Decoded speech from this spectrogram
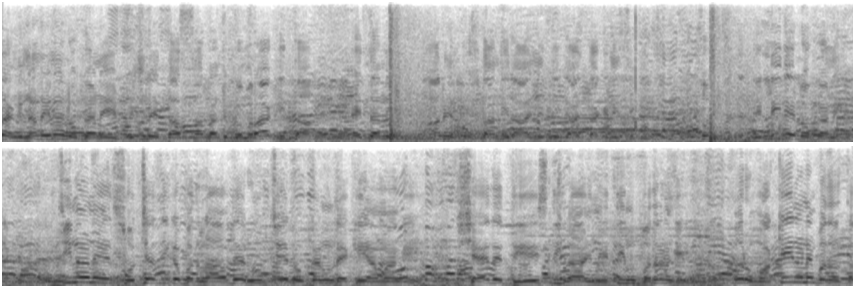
ਢੰਗ ਨਾਲ ਇਹਨਾਂ ਲੋਕਾਂ ਨੇ ਪਿਛਲੇ 10 ਸਾਲਾਂ 'ਚ ਗੁੰਮਰਾਹ ਕੀਤਾ ਇਦਾਂ ਦੀ ਹਾਲ ਹਿੰਦੁਸਤਾਨ ਦੀ ਰਾਜਨੀਤੀ 'ਚ ਅੱਜ ਤੱਕ ਨਹੀਂ ਸੀਗੀ। ਸੋ ਅੱਜ ਦਿੱਲੀ ਦੇ ਲੋਕਾਂ ਨੇ ਜਿਨ੍ਹਾਂ ਨੇ ਸੋਚਿਆ ਸੀ ਕਿ ਬਦਲਾਵ ਦੇ ਰੂਪ 'ਚ ਇਹ ਲੋਕਾਂ ਨੂੰ ਲੈ ਕੇ ਆਵਾਂਗੇ, ਸ਼ਾਇਦ ਇਹ ਦੇਸ਼ ਦੀ ਰਾਜਨੀਤੀ ਨੂੰ ਬਦਲਣਗੇ ਔਰ ਵਾਕਈ ਇਹਨਾਂ ਨੇ ਬਦਲਤਾ।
